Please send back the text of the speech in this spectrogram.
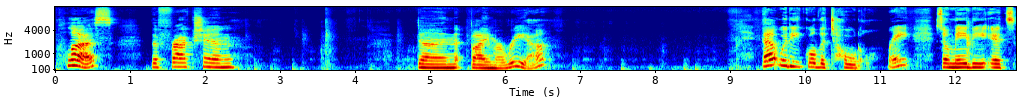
plus the fraction done by Maria, that would equal the total, right? So maybe it's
